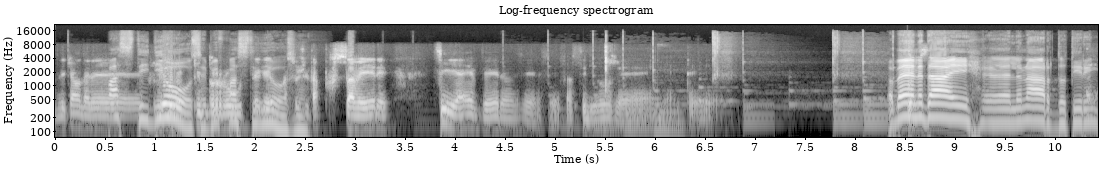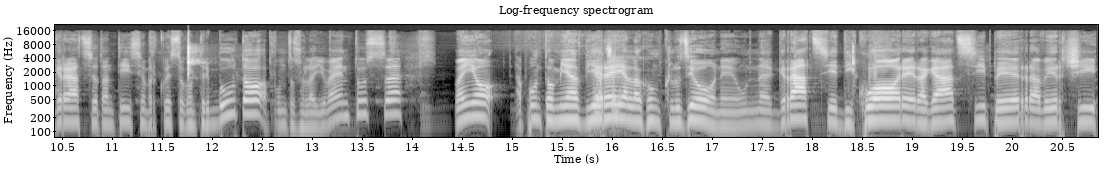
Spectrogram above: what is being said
diciamo, delle Fastidiose, più brutte che una fastidiose. società possa avere. Sì, è vero, sì, sì, fastidiose, niente. Va bene, dai, eh, Leonardo, ti ringrazio tantissimo per questo contributo, appunto sulla Juventus. Ma io, appunto, mi avvierei Grazie. alla conclusione. Un grazie di cuore, ragazzi, per averci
